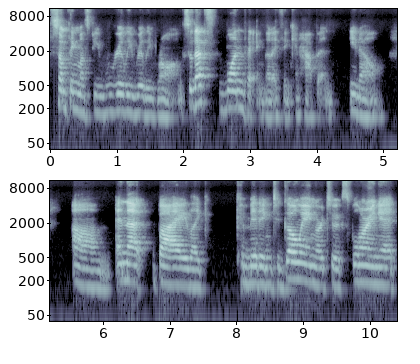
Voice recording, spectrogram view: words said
something must be really really wrong. So that's one thing that i think can happen you know? Um, and that by like committing to going or to exploring it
